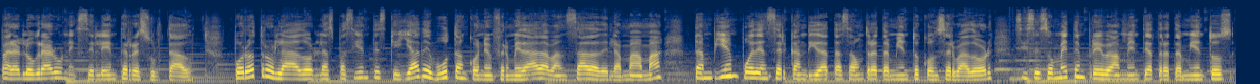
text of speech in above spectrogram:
para lograr un excelente resultado. Por otro lado, las pacientes que ya debutan con enfermedad avanzada de la mama también pueden ser candidatas a un tratamiento conservador si se someten previamente a tratamientos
